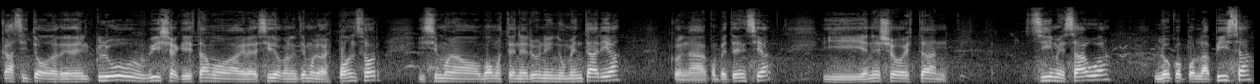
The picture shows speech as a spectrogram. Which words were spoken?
casi todo, desde el club Villa que estamos agradecidos con el tema de los sponsors, hicimos, vamos a tener una indumentaria con la competencia y en ello están Simes Agua, Loco por la Pizza,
